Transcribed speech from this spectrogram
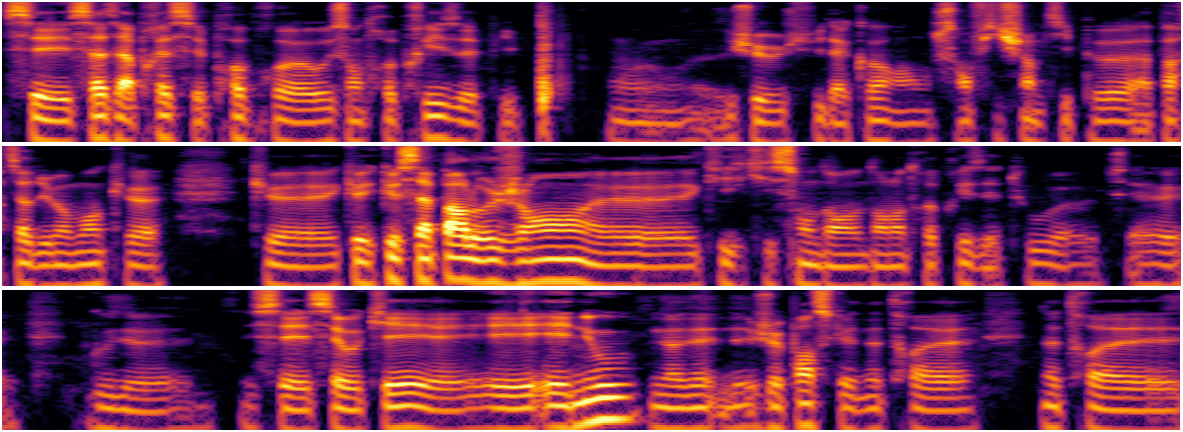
c'est ça après, c'est propre aux entreprises. Et puis, je, je, suis d'accord, on s'en fiche un petit peu à partir du moment que, que, que, ça parle aux gens qui, qui, sont dans, dans l'entreprise et tout. c'est c'est ok. Et, nous, je pense que notre notre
